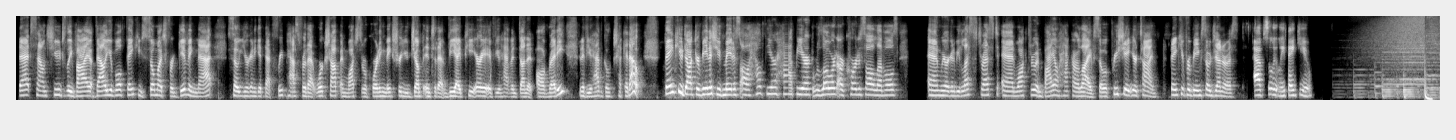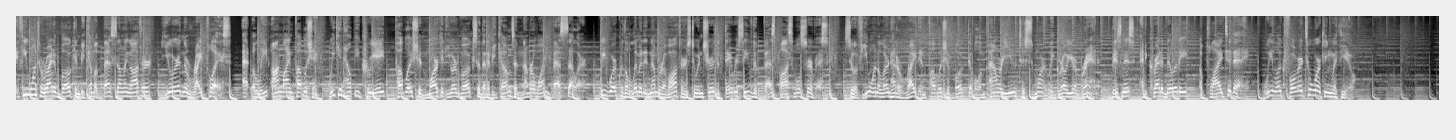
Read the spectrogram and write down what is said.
That sounds hugely vi- valuable. Thank you so much for giving that. So, you're going to get that free pass for that workshop and watch the recording. Make sure you jump into that VIP area if you haven't done it already. And if you have, go check it out. Thank you, Dr. Venus. You've made us all healthier, happier, lowered our cortisol levels, and we are going to be less stressed and walk through and biohack our lives. So, appreciate your time. Thank you for being so generous. Absolutely. Thank you. If you want to write a book and become a best selling author, you're in the right place. At Elite Online Publishing, we can help you create, publish, and market your book so that it becomes a number one bestseller. We work with a limited number of authors to ensure that they receive the best possible service. So if you want to learn how to write and publish a book that will empower you to smartly grow your brand, business, and credibility, apply today. We look forward to working with you.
